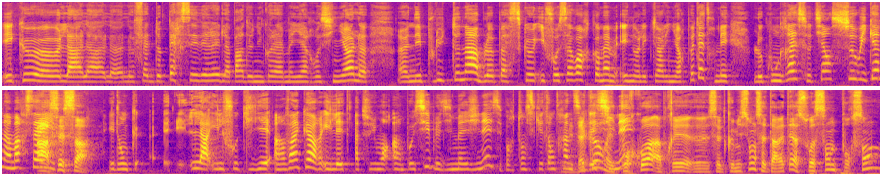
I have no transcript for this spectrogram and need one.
et que la- la- la- le fait de persévérer de la part de Nicolas Meyer-Rossignol n'est plus tenable parce qu'il faut savoir quand même, et nos lecteurs l'ignorent peut-être, mais le congrès se tient ce week-end à Marseille. Ah, c'est ça. Et donc là, il faut qu'il y ait un vainqueur. Il est absolument impossible d'imaginer, c'est pourtant ce qui est en train Mais de se D'accord, mais dessiner. pourquoi après euh, cette commission s'est arrêtée à 60%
